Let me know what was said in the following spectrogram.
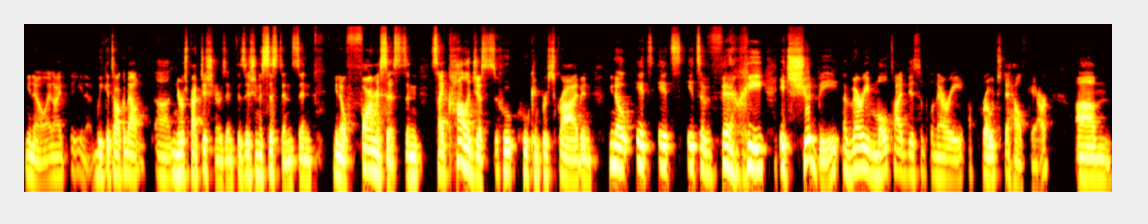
you know and i you know we could talk about uh, nurse practitioners and physician assistants and you know pharmacists and psychologists who who can prescribe. And you know it's it's it's a very it should be a very multidisciplinary approach to healthcare. Um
